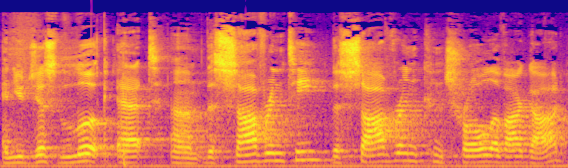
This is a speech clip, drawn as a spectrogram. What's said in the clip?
and you just look at um, the sovereignty, the sovereign control of our God.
